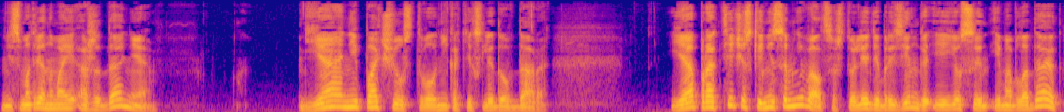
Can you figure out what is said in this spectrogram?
Несмотря на мои ожидания, я не почувствовал никаких следов дара. Я практически не сомневался, что леди Брезинга и ее сын им обладают,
